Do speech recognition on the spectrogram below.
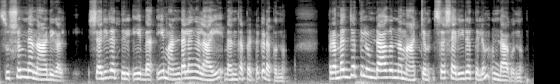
സുഷുമ്ന നാഡികൾ ശരീരത്തിൽ ഈ ഈ മണ്ഡലങ്ങളായി ബന്ധപ്പെട്ട് കിടക്കുന്നു. പ്രപഞ്ചത്തിലുണ്ടാകുന്ന മാറ്റം സ്വശരീരത്തിലും ഉണ്ടാകുന്നു.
